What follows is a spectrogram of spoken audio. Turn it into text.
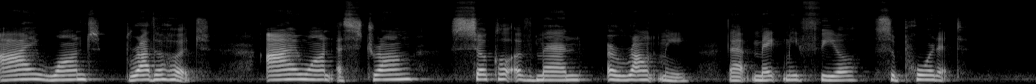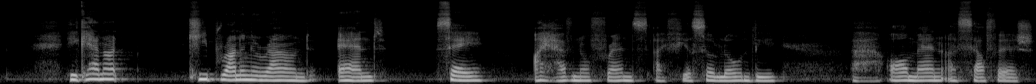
I want brotherhood. I want a strong circle of men around me that make me feel supported. He cannot keep running around and say, I have no friends, I feel so lonely, uh, all men are selfish,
